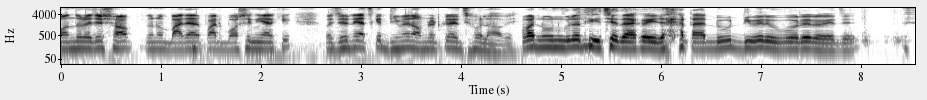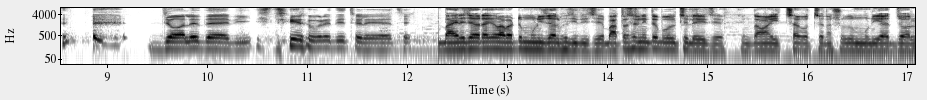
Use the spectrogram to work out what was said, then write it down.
বন্ধ রয়েছে সব কোনো বাজার পার বসেনি আর কি ওই জন্য আজকে ডিমের অমলেট করে ঝোল হবে। আবার নুনগুলো দিয়েছে দেখো এই জায়গাটা নুন ডিমের উপরে রয়েছে। জলে দেয়নি উপরে দিয়ে চলে গেছে। বাইরে যাওয়ার আগে বাবা একটু মুড়ি জল ভেজে দিয়েছে। বাতাসা নিতে বলছিল এই যে কিন্তু আমার ইচ্ছা করছে না শুধু মুড়ি আর জল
